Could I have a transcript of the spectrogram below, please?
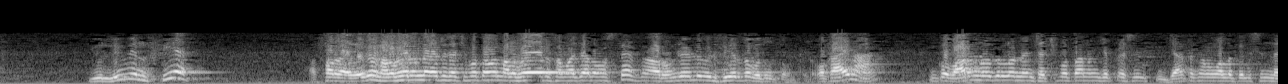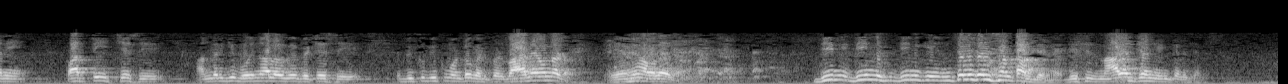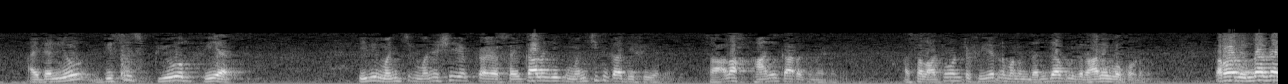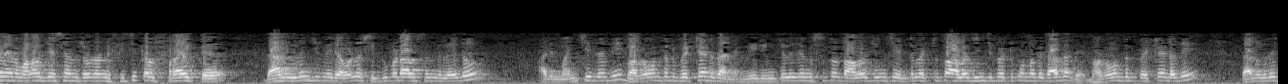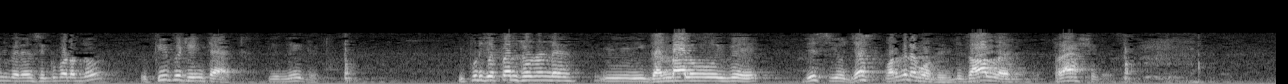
you live in fear for ఏదో నలభై రెండు ఏళ్ళు చచ్చిపోతామని నలభై ఏడు సమాచారం వస్తే ఆ రెండేళ్ళు వీడు ఫియర్తో బతుకుతూ ఉంటాడు. ఒక ఆయన ఇంకో వారం రోజుల్లో నేను చచ్చిపోతానని చెప్పేసి జాతకం వల్ల తెలిసిందని పార్టీ ఇచ్చేసి అందరికీ భోజనాలు అవి పెట్టేసి బిక్కు బిక్కుమంటూ గడిపాడు. బాగానే ఉన్నాడు. ఏమీ అవలేదు. దీని దీన్ని దీనికి ఇంటెలిజెన్స్ అంటారు దీన్ని. This is knowledge and intelligence I tell you this is pure fear ఇది మంచి మనిషి యొక్క సైకాలజీకి మంచిది కాదు ఈ ఫియర్ చాలా హానికారకమైనది. అసలు అటువంటి ఫియర్ని మనం దరిదాపులకు రానివ్వకూడదు. తర్వాత ఇందాక నేను మనం చేశాను చూడండి ఫిజికల్ ఫ్రైట్ దాని గురించి మీరు ఎవరు సిగ్గుపడాల్సింది లేదు. అది మంచిదది భగవంతుడు పెట్టాడు దాన్ని. మీరు ఇంటెలిజెన్స్ తోటి ఆలోచించి ఇంటలెక్ట్తో ఆలోచించి పెట్టుకున్నది కాదు అది భగవంతుడు పెట్టాడు అది. దాని గురించి మీరేం సిగ్గుపడద్దు. You keep it intact you need it ఇప్పుడు చెప్పాను చూడండి ఈ గండాలు ఇవి. This you just forgot about it is all trash it is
